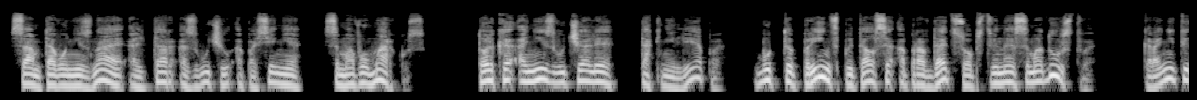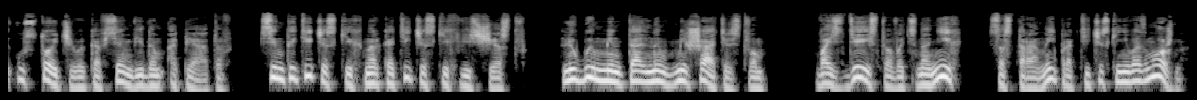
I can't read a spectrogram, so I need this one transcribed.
Сам того не зная, Альтар озвучил опасения самого Маркус. Только они звучали так нелепо, будто принц пытался оправдать собственное самодурство. Караниты устойчивы ко всем видам опиатов, синтетических наркотических веществ, любым ментальным вмешательством. Воздействовать на них со стороны практически невозможно.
